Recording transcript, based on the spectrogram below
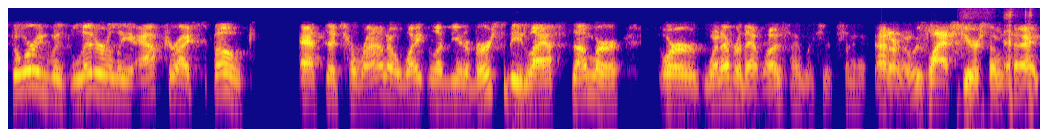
story was literally after I spoke at the Toronto White Glove University last summer. or whenever that was. I was at, I don't know. It was last year sometime.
